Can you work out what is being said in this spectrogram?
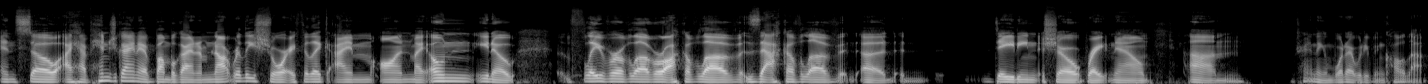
And so I have Hinge guy and I have Bumble guy, and I'm not really sure. I feel like I'm on my own, you know, flavor of love, rock of love, Zack of love, uh, dating show right now. Um, I'm trying to think of what I would even call that.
